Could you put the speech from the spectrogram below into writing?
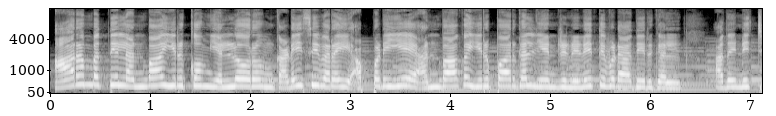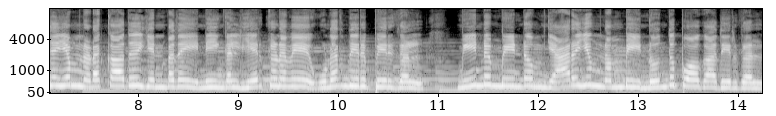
ஆரம்பத்தில் அன்பாயிருக்கும் எல்லோரும் கடைசி வரை அப்படியே அன்பாக இருப்பார்கள் என்று நினைத்து விடாதீர்கள். அது நிச்சயம் நடக்காது என்பதை நீங்கள் ஏற்கனவே உணர்ந்திருப்பீர்கள். மீண்டும் மீண்டும் யாரையும் நம்பி நொந்து போகாதீர்கள்.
